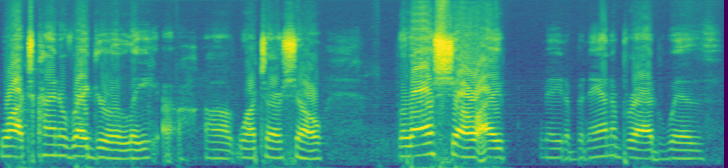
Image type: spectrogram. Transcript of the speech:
watch kind of regularly, uh, uh, watch our show, the last show I made a banana bread with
